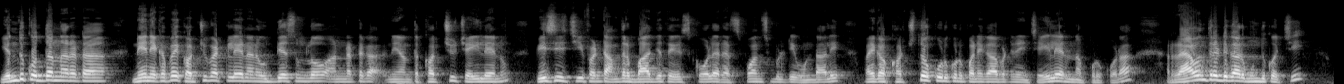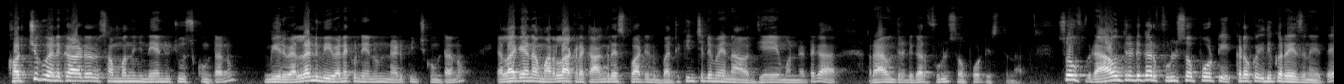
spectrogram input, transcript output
ఎందుకు వద్దన్నారట? నేను ఇకపై ఖర్చు పెట్టలేననే ఉద్దేశంలో అన్నట్టుగా నేను అంత ఖర్చు చేయలేను. పీసీ చీఫ్ అంటే అందరి బాధ్యత వేసుకోవాలి రెస్పాన్సిబిలిటీ ఉండాలి. పైగా ఖర్చుతో కూడుకున్న పని కాబట్టి నేను చేయలేనన్నప్పుడు కూడా రేవంత్ రెడ్డి గారు ముందుకొచ్చి ఖర్చుకు వెనకాడ సంబంధించి నేను చూసుకుంటాను. మీరు వెళ్ళండి మీ వెనక నేను నడిపించుకుంటాను. ఎలాగైనా మరలా అక్కడ కాంగ్రెస్ పార్టీని బతికించడమే నా ధ్యేయం అన్నట్టుగా రేవంత్ రెడ్డి గారు ఫుల్ సపోర్ట్ ఇస్తున్నారు. So Revanth Reddy garu full support ఇక్కడ ఒక ఇది ఒక రీజన్ అయితే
